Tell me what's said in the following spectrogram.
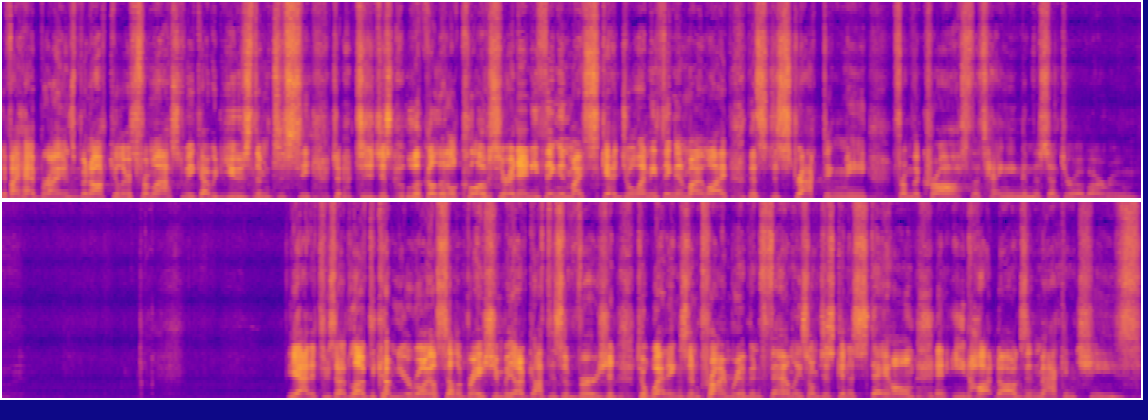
if I had Brian's binoculars from last week, I would use them to see, to, to just look a little closer at anything in my schedule, anything in my life that's distracting me from the cross that's hanging in the center of our room. The attitudes, I'd love to come to your royal celebration, but I've got this aversion to weddings and prime rib and family, so I'm just going to stay home and eat hot dogs and mac and cheese.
